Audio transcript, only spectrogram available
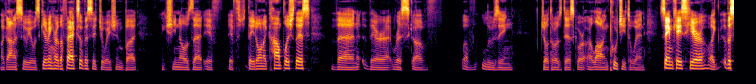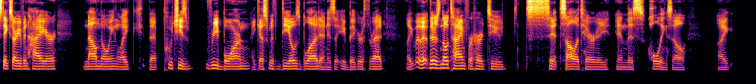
Like Anasui was giving her the facts of the situation, but like she knows that if if they don't accomplish this, then they're at risk of of losing Jotaro's disc or allowing Pucci to win. Same case here. Like the stakes are even higher now, knowing like that Pucci's reborn, I guess with Dio's blood, and is a, a bigger threat. Like th- there's no time for her to sit solitary in this holding cell. Like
